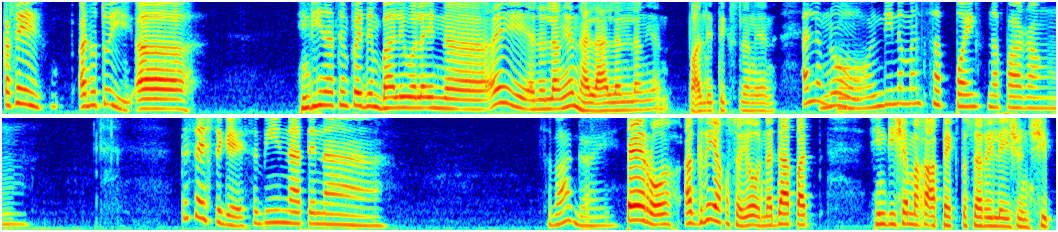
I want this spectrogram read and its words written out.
Kasi, ano to eh, ah, hindi natin pwedeng baliwalain na, ay, ano lang yan, halalan lang yan, politics lang yan. Alam No. ko, hindi naman sa point na parang... Kasi sige, sabihin natin na sa bagay. Pero, agree ako sa'yo na dapat hindi siya makaapekto sa relationship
